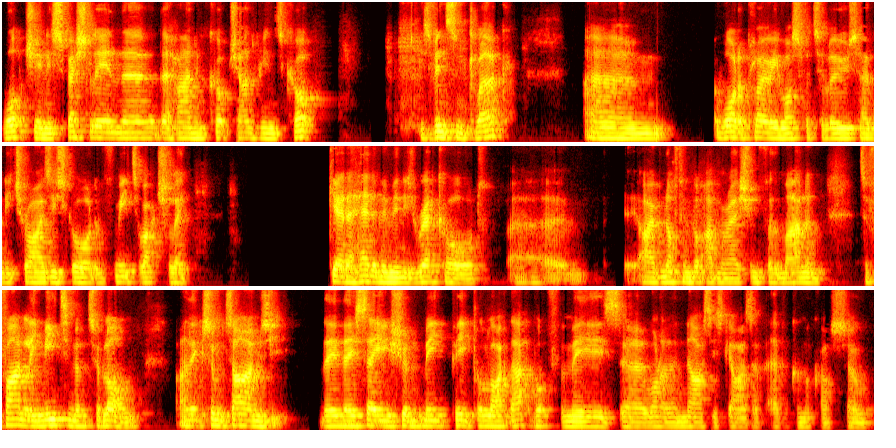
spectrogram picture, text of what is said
watching, especially in the the Heineken Cup Champions Cup. Is Vincent Clerc. Um, what a player he was for Toulouse, how many tries he scored, and for me to actually get ahead of him in his record, um, I have nothing but admiration for the man. And to finally meet him at Toulon, I think sometimes they, they say you shouldn't meet people like that, but for me, he's uh, one of the nicest guys I've ever come across. So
